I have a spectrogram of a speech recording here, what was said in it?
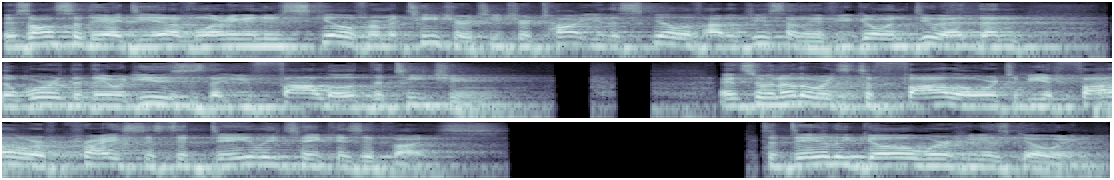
There's also the idea of learning a new skill from a teacher. A teacher taught you the skill of how to do something. If you go and do it, then the word that they would use is that you followed the teaching. And so, in other words, to follow or to be a follower of Christ is to daily take his advice, to daily go where he is going,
